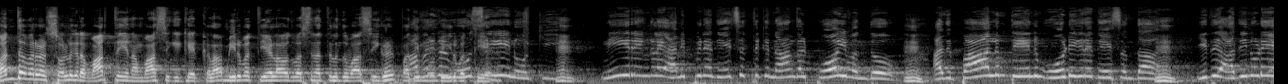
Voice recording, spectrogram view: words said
வந்தவர்கள் சொல்லுகிற வார்த்தையை நாம் வாசிக்க கேட்கலாம். இருபத்தி ஏழாவது வசனத்திலிருந்து வாசிங்கள் பதிமூன்று இருபத்தி ஏழு நோக்கி நீர் எங்களை அனுப்பின தேசத்துக்கு நாங்கள் போய் வந்தோம். அது பாலும் தேனும் ஓடுகிற தேசம்தான். இது அதனுடைய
